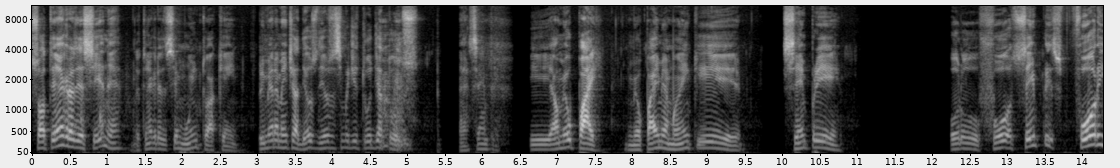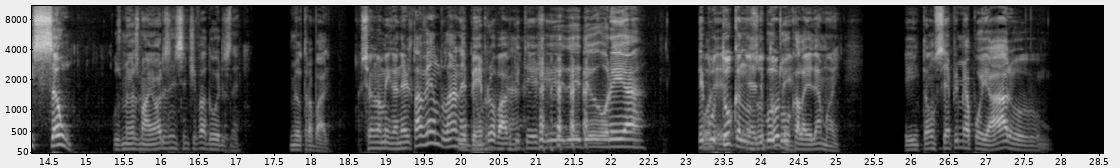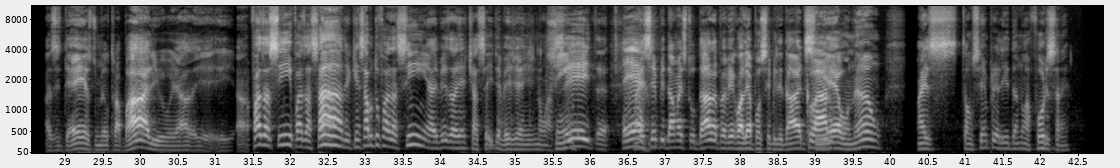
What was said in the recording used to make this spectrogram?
só tenho a agradecer, né? Eu tenho a agradecer muito a quem? Primeiramente a Deus, Deus acima de tudo e a todos. Sempre. E ao meu pai. Meu pai e minha mãe que sempre foram, for, sempre foram e são os meus maiores incentivadores, né? No meu trabalho. Se eu não me engano, ele tá vendo lá, né? é bem Pelo- provável que esteja de, de orelha. De butuca nos é, de butuca lá, ele e a mãe. E então sempre me apoiaram as ideias do meu trabalho. e a- e- a- faz assim, faz assado, e quem sabe tu faz assim. Às vezes a gente aceita, às vezes a gente não Sim. aceita. É, Mas sempre dá uma estudada pra ver qual é a possibilidade, Claro. se é ou não. Mas estão sempre ali dando uma força, né?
